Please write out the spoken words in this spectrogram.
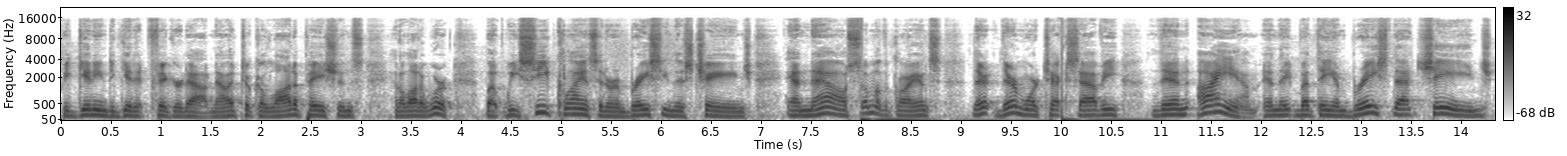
beginning to get it figured out. Now it took a lot of patience and a lot of work, but we see clients that are embracing this change, and now some of the clients they're they're more tech savvy than I am, and they but they embraced that change,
